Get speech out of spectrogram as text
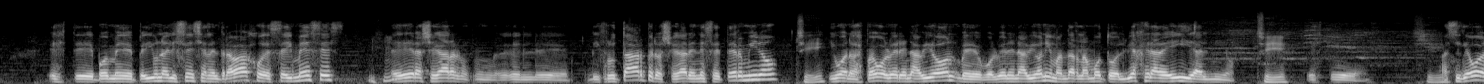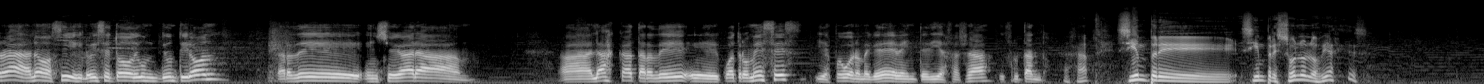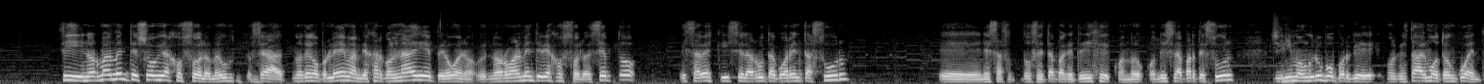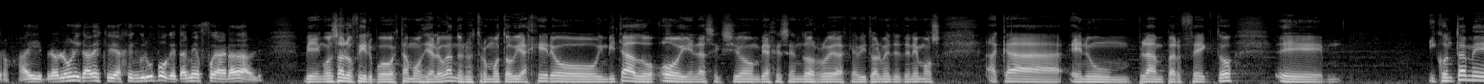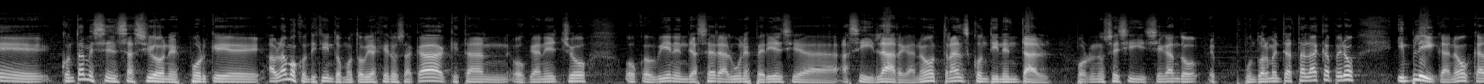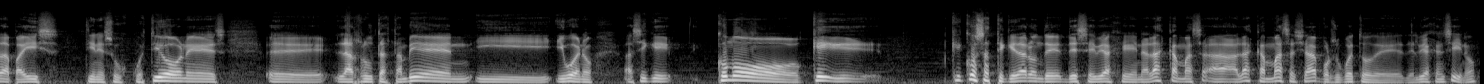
este, pues me pedí una licencia en el trabajo de seis meses, la idea era llegar, mm, el, eh, disfrutar, pero llegar en ese término Sí, y bueno, después volver en avión, eh, volver en avión y mandar la moto. El viaje era de ida el mío. sí, Este, sí. Así que bueno, nada, no, sí, lo hice todo de un, de un tirón. Tardé en llegar a, a Alaska, tardé eh, cuatro meses y después, bueno, me quedé 20 días allá disfrutando. Ajá. ¿Siempre, ¿Siempre solo los viajes? Sí, normalmente yo viajo solo, me gusta, o sea, no tengo problema en viajar con nadie, pero bueno, normalmente viajo solo, excepto esa vez que hice la ruta 40 Sur, eh, en esas dos etapas que te dije, cuando, cuando hice la parte sur, Sí. vinimos en grupo porque, porque estaba el motoencuentro ahí, pero la única vez que viajé en grupo que también fue agradable. Bien, Gonzalo Firpo, estamos dialogando, es nuestro motoviajero invitado hoy en la sección Viajes en dos ruedas que habitualmente tenemos acá en un plan perfecto. Eh, y contame, contame sensaciones, porque hablamos con distintos motoviajeros acá que están o que han hecho o que vienen de hacer alguna experiencia así, larga, ¿no? Transcontinental, por no sé si llegando eh, puntualmente hasta Alaska, pero implica, ¿no? Cada país tiene sus cuestiones, eh, las rutas también, y, y bueno, así que, ¿cómo, qué, qué cosas te quedaron de, de ese viaje en Alaska, más, Alaska más allá, por supuesto, de- del viaje en sí, ¿no?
